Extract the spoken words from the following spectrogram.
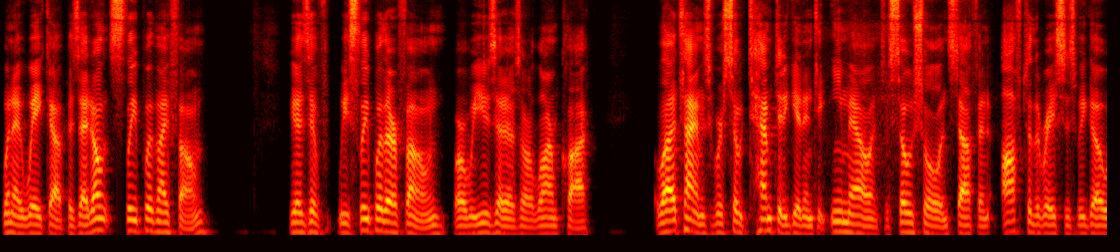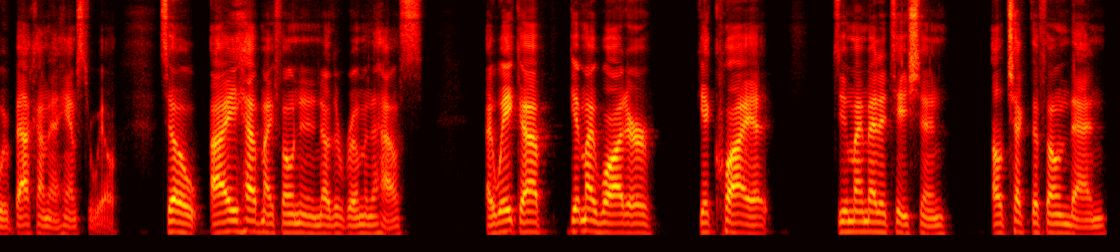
when I wake up is I don't sleep with my phone because if we sleep with our phone or we use it as our alarm clock, a lot of times we're so tempted to get into email, into social and stuff, and off to the races we go. We're back on that hamster wheel. So I have my phone in another room in the house. I wake up, get my water, get quiet, do my meditation. I'll check the phone then,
